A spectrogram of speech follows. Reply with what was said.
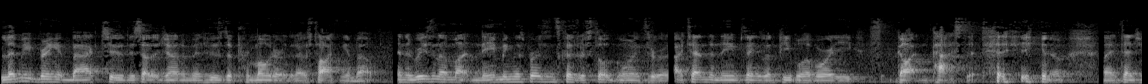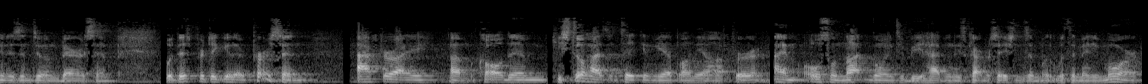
Let me bring it back to this other gentleman who's the promoter that I was talking about. And the reason I'm not naming this person is because they're still going through it. I tend to name things when people have already gotten past it. you know, my intention isn't to embarrass him. With this particular person, after I um, called him, he still hasn't taken me up on the offer. I'm also not going to be having these conversations with him anymore.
